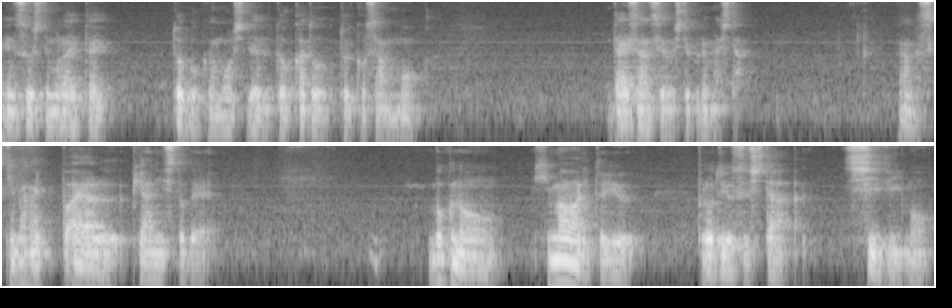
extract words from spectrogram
演奏してもらいたいと僕が申し出ると加藤時子さんも大賛成をしてくれました。なんか隙間がいっぱいあるピアニストで僕の「ひまわり」というプロデュースした CD も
